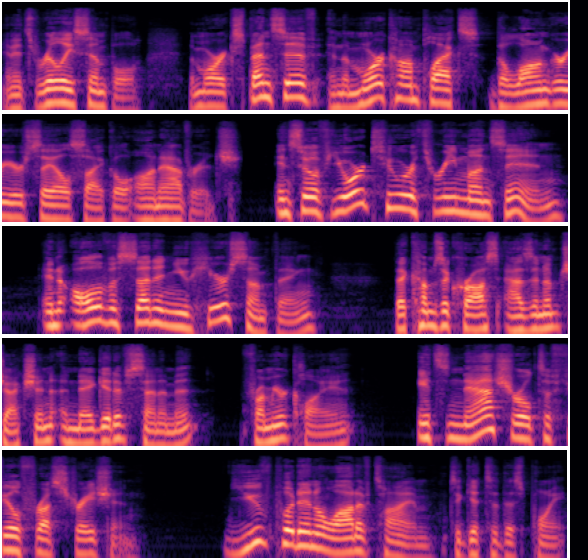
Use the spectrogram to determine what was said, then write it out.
and it's really simple. The more expensive and the more complex, the longer your sales cycle on average. And so if you're two or three months in and all of a sudden you hear something that comes across as an objection, a negative sentiment from your client, it's natural to feel frustration. You've put in a lot of time to get to this point.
